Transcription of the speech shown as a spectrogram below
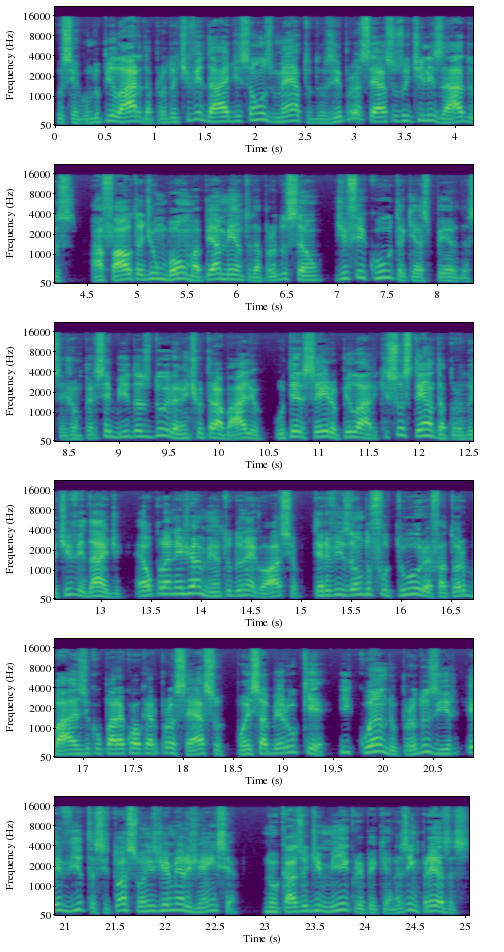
O segundo pilar da produtividade são os métodos e processos utilizados. A falta de um bom mapeamento da produção dificulta que as perdas sejam percebidas durante o trabalho. O terceiro pilar que sustenta a produtividade é o planejamento do negócio. Ter visão do futuro é fator básico para qualquer processo, pois saber o que e quando produzir evita situações de emergência. No caso de micro e pequenas empresas,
